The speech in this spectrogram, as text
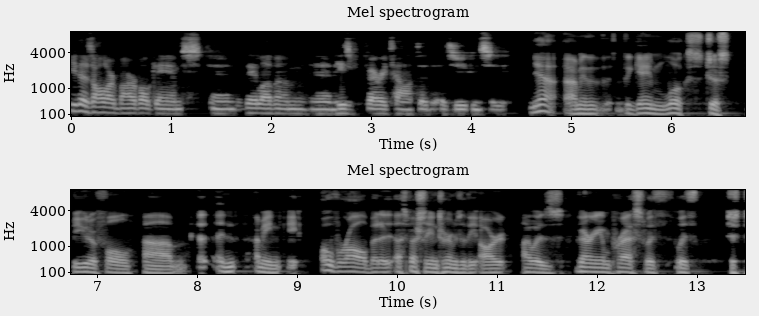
he does all our Marvel games, and they love him, and he's very talented, as you can see. Yeah, I mean the game looks just beautiful, um, and I mean overall, but especially in terms of the art, I was very impressed with with just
